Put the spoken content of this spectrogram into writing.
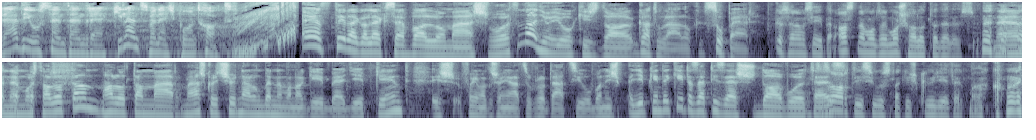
Rádió Szentendre 91.6 Ez tényleg a legszebb vallomás volt. Nagyon jó kis dal. Gratulálok. Szuper. Köszönöm szépen. Azt nem mondod, hogy most hallottad először. Nem, nem most hallottam. Hallottam már máskor is, sőt nálunk benne van a gépbe egyébként, és folyamatosan játszok rotációban is. Egyébként egy 2010-es dal volt Ezt ez. Az Artisiusnak is küldjétek már akkor.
